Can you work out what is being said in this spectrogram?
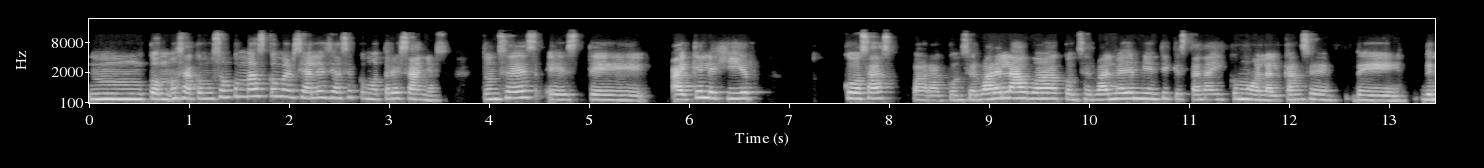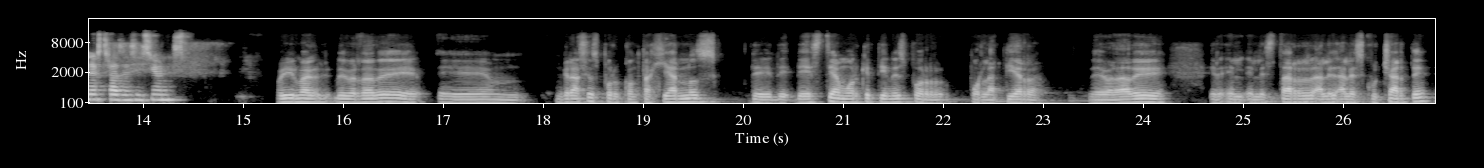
Mm, o sea, como son más comerciales de hace como tres años. Entonces, este, hay que elegir cosas para conservar el agua, conservar el medio ambiente y que están ahí como al alcance de, de nuestras decisiones. Oye, Irma, de verdad, eh, em, gracias por contagiarnos de, de, este amor que tienes por, por la tierra. De verdad, el, el, estar al, escucharte,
